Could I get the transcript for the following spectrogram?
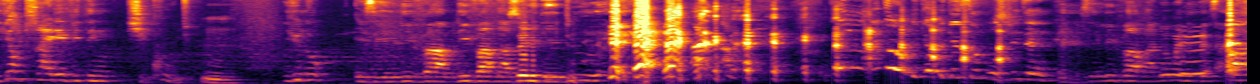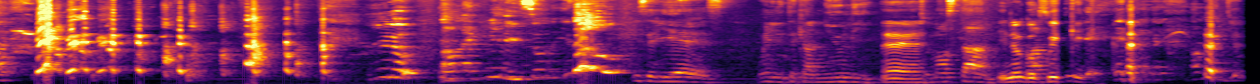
The girl tried everything she could. Mm. You know, he say leave am, leave na so e dey do. the girl became so frustrated. He say leave am, I know when it go start. you know, I'm like really. So is that how? He say yes. When you take a newly Eh. to not stand. You know, go quick you take- I'm like, do you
